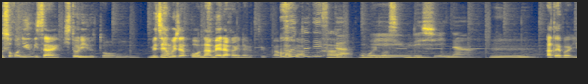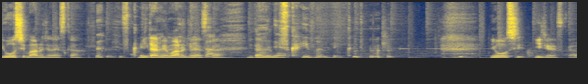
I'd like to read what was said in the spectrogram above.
そこにユミさん一人いると、めちゃめちゃこう滑らかになるというか本当ですか、はい、思います、えー、嬉しいな、うん、例えば容姿もあるんじゃないですか？何ですか？見た目もあるんじゃないですか？見た目も。ですか？今の言い方 容姿いいじゃないですか。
